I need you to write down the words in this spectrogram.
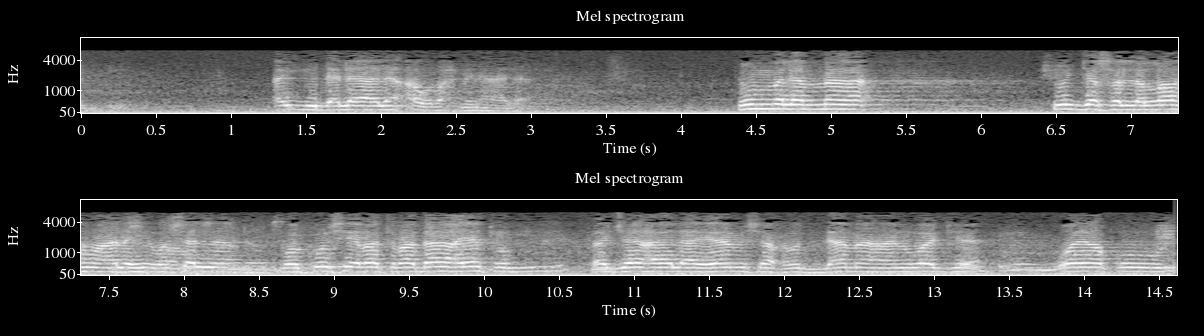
الدين. أي دلالة أوضح من هذا؟ ثم لما شج صلى الله عليه وسلم وكسرت رباعيته فجعل يمسح الدم عن وجهه ويقول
